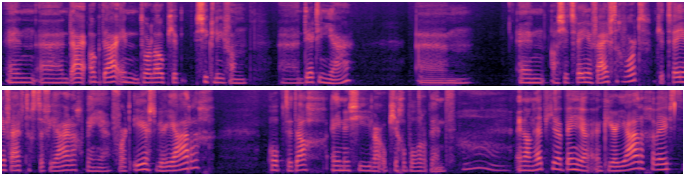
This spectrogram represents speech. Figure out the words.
En eh, daar, ook daarin doorloop je cycli van eh 13 jaar. Ehm, en als je 52 wordt, op je 52ste verjaardag, ben je voor het eerst weer jarig op de dag energie waarop je geboren bent. oh. En dan heb je, ben je een keer jarig geweest,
